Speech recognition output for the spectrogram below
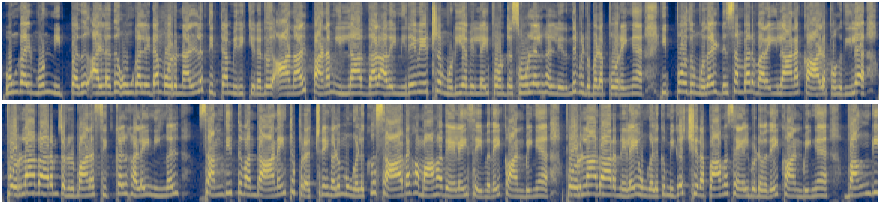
உங்கள் முன் நிற்பது அல்லது உங்களிடம் ஒரு நல்ல திட்டம் இருக்கிறது. ஆனால் பணம் இல்லாததால் அதை நிறைவேற்ற முடியவில்லை போன்ற சூழல்களிலிருந்து விடுபட போறீங்க. இப்போது முதல் டிசம்பர் வரையிலான காலப்பகுதியில் பொருளாதாரம் தொடர்பான சிக்கல்களை நீங்கள் சந்தித்து வந்த அனைத்து பிரச்சனைகளும் உங்களுக்கு சாதகமாக வேலை செய்வதை காண்பீங்க. பொருளாதார நிலை உங்களுக்கு மிகச் சிறப்பாக செயல்படுவதை காண்பீங்க. வங்கி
